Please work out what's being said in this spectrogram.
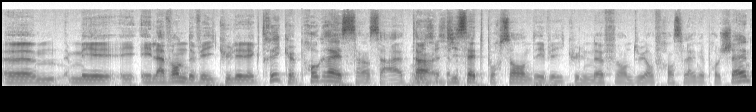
mais, et, la vente de véhicules électriques progresse. Hein. Ça a atteint 17% des véhicules neufs vendus en France l'année prochaine,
